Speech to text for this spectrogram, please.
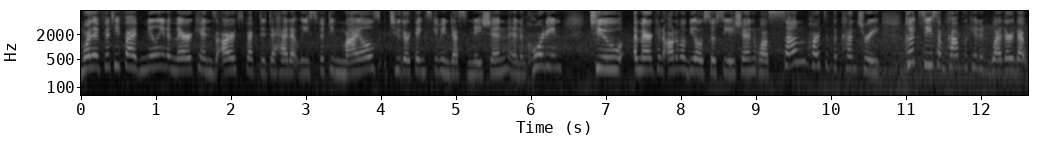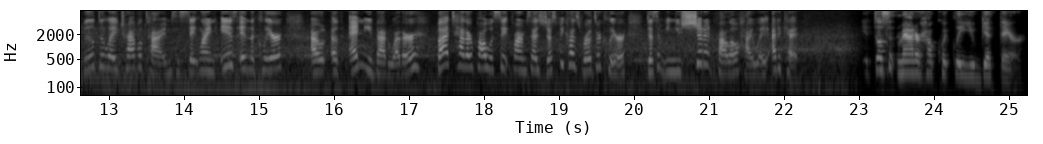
More than 55 million Americans are expected to head at least 50 miles to their Thanksgiving destination. And according to American Automobile Association, while some parts of the country could see some complicated weather that will delay travel times, the state line is in the clear out of any bad weather. But Heather Paul with State Farm says just because roads are clear doesn't mean you shouldn't follow highway etiquette. It doesn't matter how quickly you get there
